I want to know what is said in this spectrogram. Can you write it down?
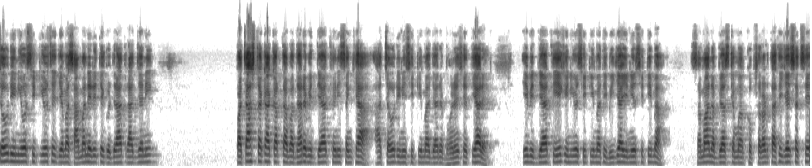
ચૌદ યુનિવર્સિટીઓ છે, જેમાં સામાન્ય રીતે ગુજરાત રાજ્યની પચાસ ટકા કરતાં વધારે વિદ્યાર્થીઓની સંખ્યા આ ચૌદ યુનિવર્સિટીમાં જ્યારે ભણે છે ત્યારે, એ વિદ્યાર્થી એક યુનિવર્સિટીમાંથી બીજા યુનિવર્સિટીમાં સમાન અભ્યાસક્રમમાં ખૂબ સરળતાથી જઈ શકશે,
